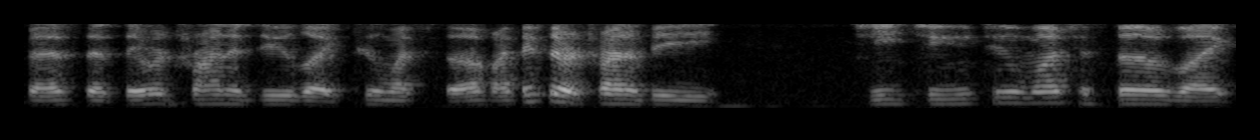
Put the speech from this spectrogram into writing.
best that they were trying to do like too much stuff. I think they were trying to be G two too much instead of like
